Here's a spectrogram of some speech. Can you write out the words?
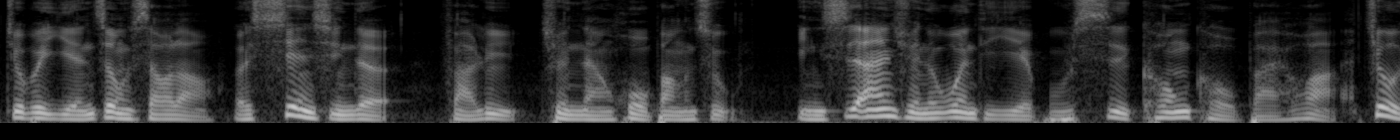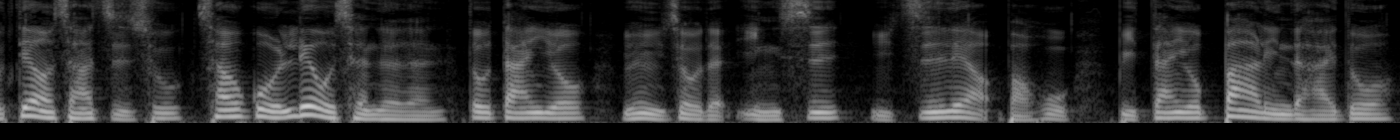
就被严重骚扰，而现行的法律却难获帮助。隐私安全的问题也不是空口白话，就有调查指出，超过六成的人都担忧元宇宙的隐私与资料保护比担忧霸凌的还多。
